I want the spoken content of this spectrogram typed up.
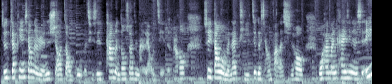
就是比较偏乡的人是需要照顾的，其实他们都算是蛮了解的。然后，所以当我们在提这个想法的时候，我还蛮开心的是，哎，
